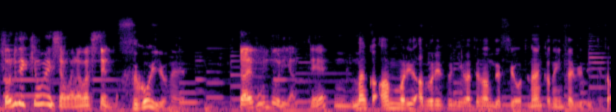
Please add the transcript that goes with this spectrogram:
それで共演者笑わしてんの？すごいよね。台本通りやって？うんなんかあんまりアドリブ苦手なんですよってなんかのインタビューで言ってた。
